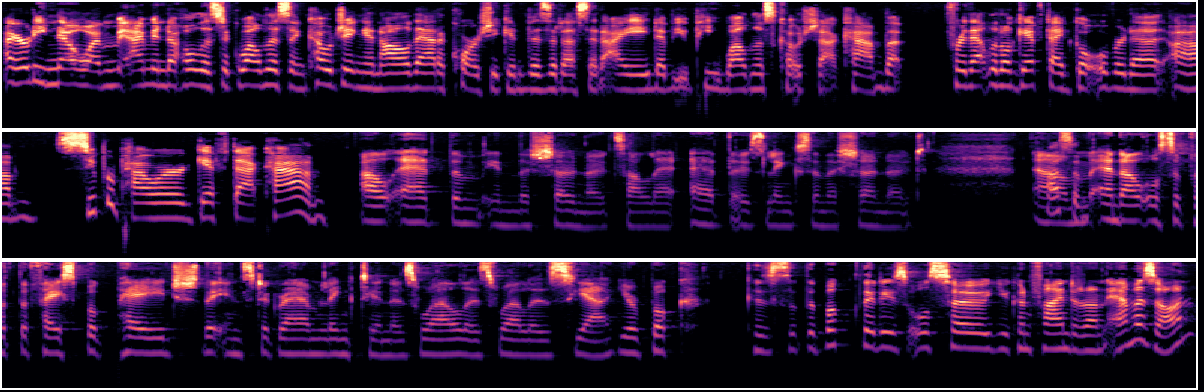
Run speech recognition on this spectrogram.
I already know I'm, I'm into holistic wellness and coaching and all that. Of course, you can visit us at iawpwellnesscoach.com. But for that little gift, I'd go over to um, superpowergift.com. I'll add them in the show notes. I'll add those links in the show note. Um, awesome. And I'll also put the Facebook page, the Instagram, LinkedIn as well, as well as, yeah, your book. Because the book that is also, you can find it on Amazon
